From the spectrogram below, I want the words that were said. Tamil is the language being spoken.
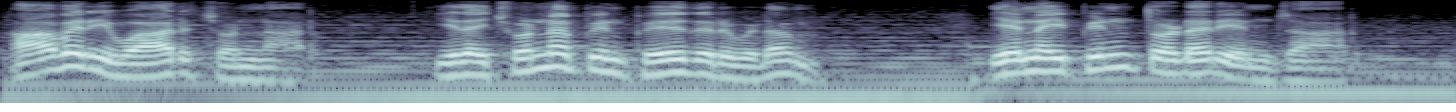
அவர் இவ்வாறு சொன்னார். இதை சொன்ன பின் பேதுருவிடம் என்னை பின்தொடர் என்றார்.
